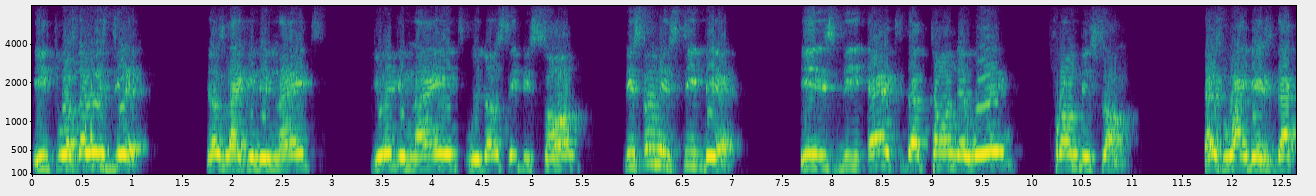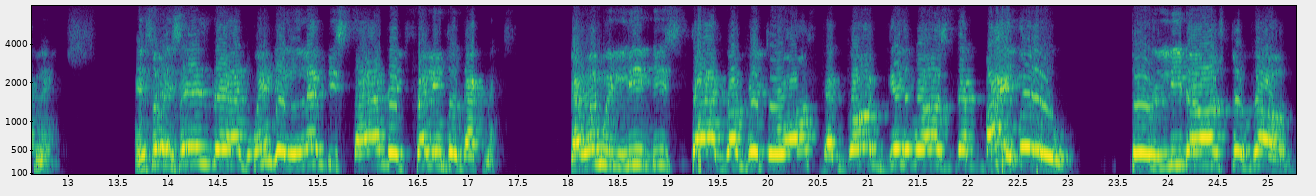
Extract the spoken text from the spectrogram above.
It was always there. Just like in the night, during the night, we don't see the sun. The sun is still there. It is the earth that turned away from the sun. That's why there is darkness. And so it says that when they left the star, they fell into darkness. That when we leave this star God gave to us, that God gave us the Bible to lead us to God.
